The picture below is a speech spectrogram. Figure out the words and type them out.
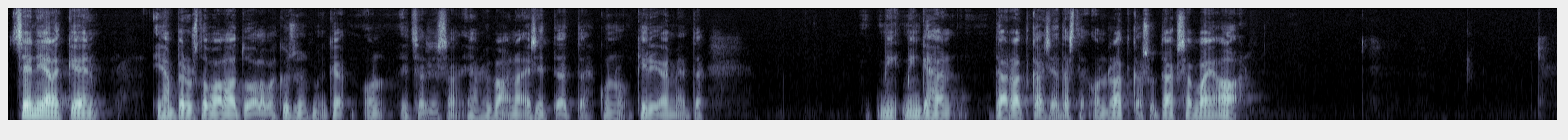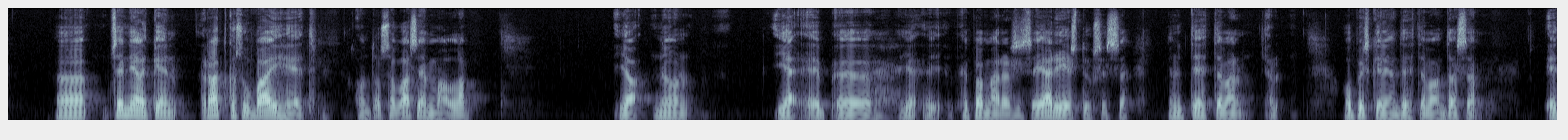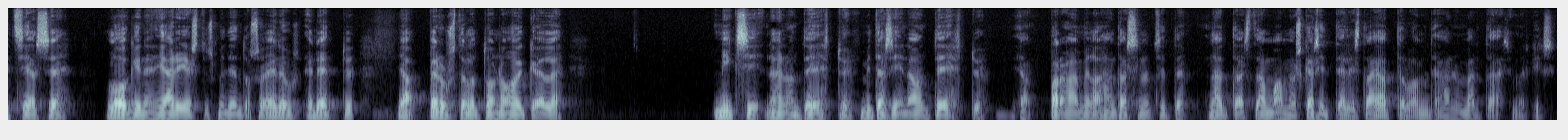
Sen jälkeen ihan perustavaa laatua oleva kysymys, mikä on itse asiassa ihan hyvä aina esittää, että kun on kirjaimia, että minkähän tämä ratkaisija tästä on ratkaisu, X vai A. Sen jälkeen ratkaisuvaiheet on tuossa vasemmalla ja ne on epämääräisessä järjestyksessä. Ja nyt tehtävän Opiskelijan tehtävä on tässä etsiä se looginen järjestys, miten tuossa on edetty, ja perustella tuonne oikealle miksi näin on tehty, mitä siinä on tehty. Ja parhaimmillaan hän tässä nyt sitten näyttää sitä omaa myös käsitteellistä ajattelua, miten hän ymmärtää esimerkiksi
